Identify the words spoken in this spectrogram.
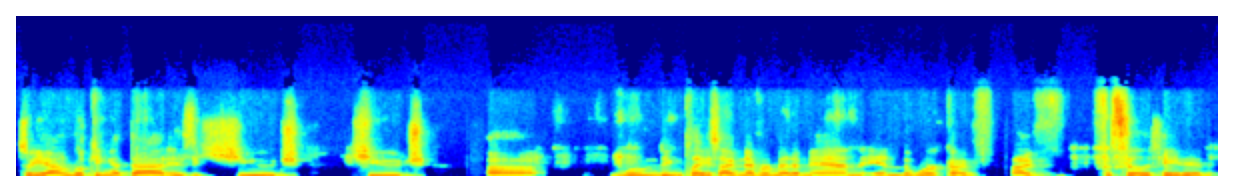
so yeah looking at that is a huge huge uh, wounding place. I've never met a man in the work i've i've facilitated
